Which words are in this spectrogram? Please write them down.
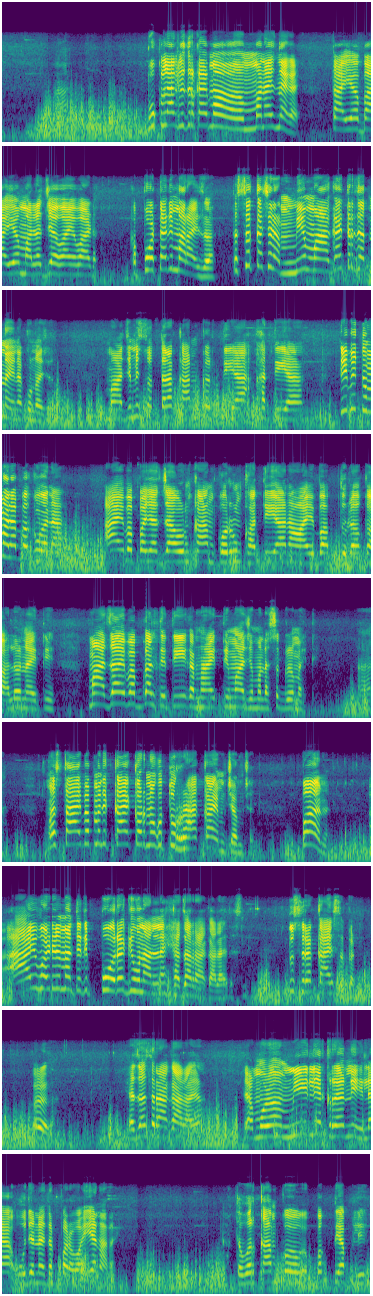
भूक लागली तर काय म म्हणायचं नाही काय? ताय बाय मला जेवाय वाढ. का पोटाने मारायचं? तसं कशाला? मी मागाय तर जात नाही ना कुणाच्या. माझे मी स्वतःला काम करते या खाते या बी तुम्हाला बघवना आई बापाच्या जाऊन काम करून खाते या ना आई बाप तुला घालं नाही ती. माझा आई बाप घालते ती का नाही ती माझे मला सगळं माहिती. हां? मस्त आई बाप काय करू नको तू राग काय आमच्या आमच्यात पण आई वडील म्हणते ती पोरं घेऊन आलं नाही ह्याचा राग आला तसं दुसरं काय सकट? कळलं का? ह्याचाच राग आला या त्यामुळं मी लेकरं नेला उद्या नाही तर परवा येणार आहे. तर काम क बघते आपली.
